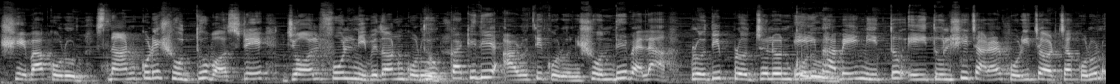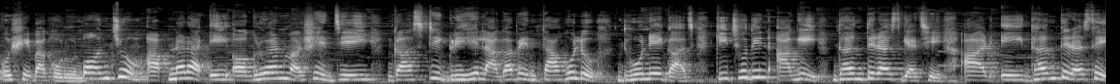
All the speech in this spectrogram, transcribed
সেবা করুন। স্নান করে শুদ্ধ বস্ত্রে জল ফুল নিবেদন করুন। ধূপকাঠি দিয়ে আরতি করুন। সন্ধেবেলা প্রদীপ প্রজ্বলন এইভাবেই নিত্য এই তুলসী চারার পরিচর্যা করুন ও সেবা করুন। পঞ্চম আপনারা এই অগ্রহায়ণ মাসে যেই গাছটি গৃহে লাগাবেন তা হলো ধনে গাছ। কিছুদিন আগেই ধনতেরাস গেছে। আর এই ধনতেরাসে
